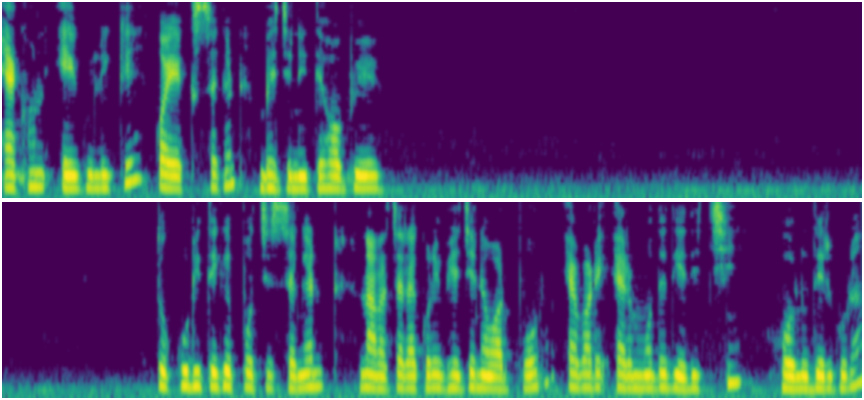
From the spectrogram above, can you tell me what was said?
এখন এইগুলিকে কয়েক সেকেন্ড ভেজে নিতে হবে। তো কুড়ি থেকে পঁচিশ সেকেন্ড নাড়াচাড়া করে ভেজে নেওয়ার পর এবারে এর মধ্যে দিয়ে দিচ্ছি হলুদের গুঁড়া,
